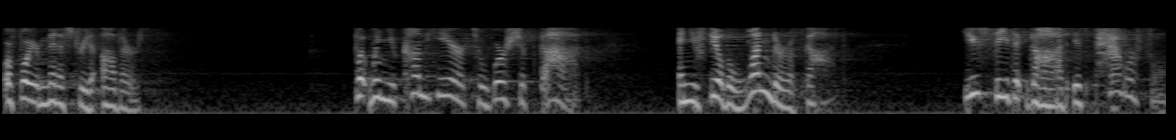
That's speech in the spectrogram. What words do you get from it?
or for your ministry to others. But when you come here to worship God and you feel the wonder of God, you see that God is powerful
